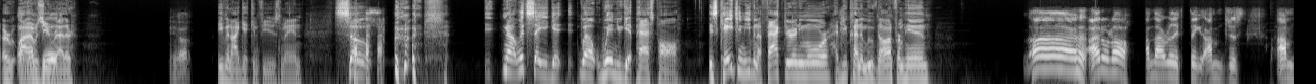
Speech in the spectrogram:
or I they was you rather. Yeah. Even I get confused, man. So now let's say you get well when you get past Paul. Is Kajan even a factor anymore? Have you kind of moved on from him? Uh, I don't know. I'm not really thinking. I'm just, I'm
